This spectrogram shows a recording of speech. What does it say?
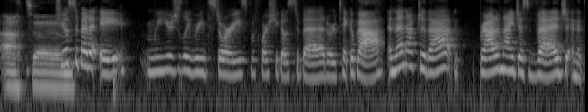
at. Um, she goes to bed at eight. We usually read stories before she goes to bed or take a bath. And then after that, Brad and I just veg and it's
